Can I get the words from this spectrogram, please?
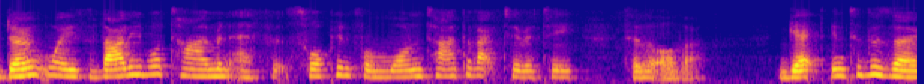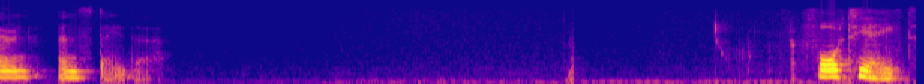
Don't waste valuable time and effort swapping from one type of activity to the other. Get into the zone and stay there. 48.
